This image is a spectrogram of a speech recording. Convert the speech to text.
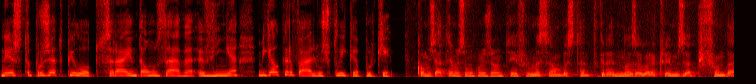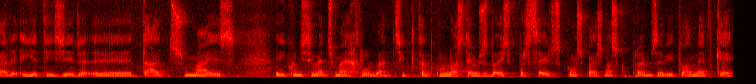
Neste projeto piloto será então usada a vinha. Miguel Carvalho explica porquê. Como já temos um conjunto de informação bastante grande, nós agora queremos aprofundar e atingir eh, dados mais e conhecimentos mais relevantes. E, portanto, como nós temos dois parceiros com os quais nós cooperamos habitualmente, que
